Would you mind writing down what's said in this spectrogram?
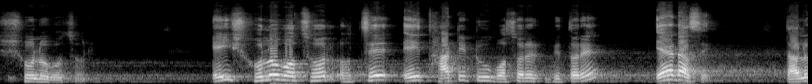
ষোলো বছর। এই ষোলো বছর হচ্ছে এই থার্টি টু বছরের ভিতরে অ্যাড আছে। তাহলে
